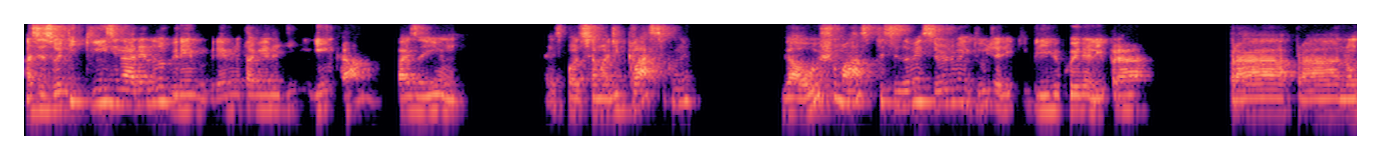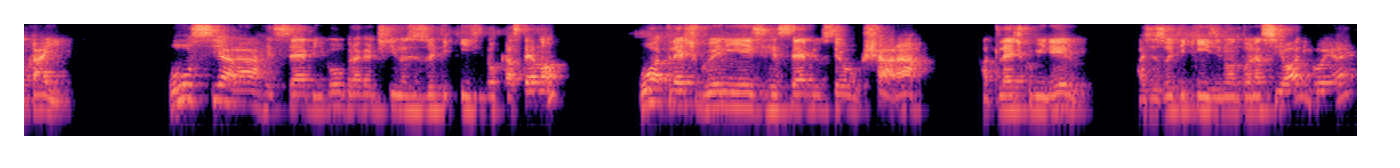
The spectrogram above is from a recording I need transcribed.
às 18h15 na Arena do Grêmio. O Grêmio não está ganhando de ninguém, cara. Faz aí um. A gente pode chamar de clássico, né? Gaúcho, mas precisa vencer o Juventude ali, que briga com ele ali para não cair. O Ceará recebe o Bragantino às 18h15 no Castelão. O Atlético Goianiense recebe o seu xará Atlético Mineiro às 18h15 no Antônio Ascioli, em Goiânia.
